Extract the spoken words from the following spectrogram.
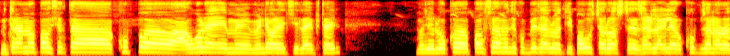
मित्रांनो पाहू शकता खूप अवघड आहे मे मेंढेवाल्याची लाईफस्टाईल म्हणजे लोक पावसाळ्यामध्ये खूप बेजारी होती. पाऊस चालू असते झड लागल्यावर खूप जनावर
